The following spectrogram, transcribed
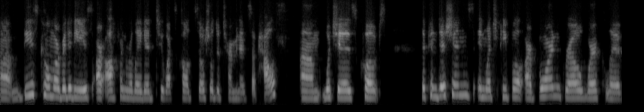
Um, these comorbidities are often related to what's called social determinants of health, um, which is, quote, the conditions in which people are born, grow, work, live,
